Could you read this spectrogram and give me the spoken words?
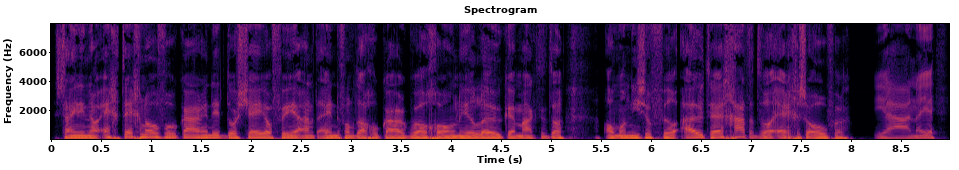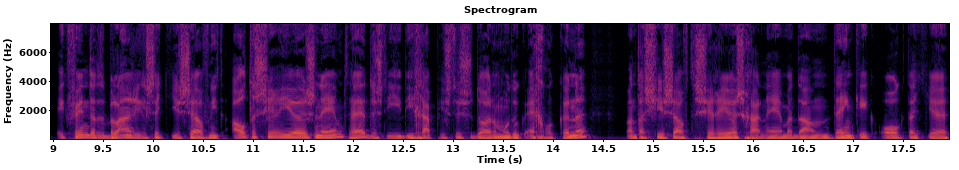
jullie nou echt tegenover elkaar in dit dossier? Of vind je aan het einde van de dag elkaar ook wel gewoon heel leuk en maakt het allemaal niet zoveel uit? Hè? Gaat het wel ergens over? Ja, nou ja, ik vind dat het belangrijk is dat je jezelf niet al te serieus neemt. Hè? Dus die, die grapjes tussendoor, dat moet ook echt wel kunnen. Want als je jezelf te serieus gaat nemen, dan denk ik ook dat je...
